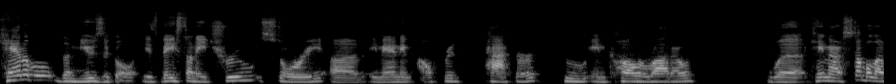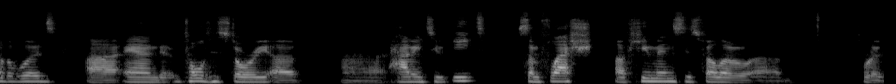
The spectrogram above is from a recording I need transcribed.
Cannibal the Musical is based on a true story of a man named Alfred Packer, who in Colorado came out, stumbled out of the woods, uh, and told his story of uh, having to eat some flesh of humans, his fellow uh, sort of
